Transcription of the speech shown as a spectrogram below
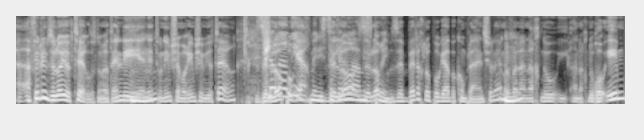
אפילו אם זה לא יותר, זאת אומרת, אין לי נתונים שמראים שהם יותר, זה אפשר לא להניח פוגע, מלהסתכל זה לא, על זה לא, המספרים. זה בטח לא פוגע ב compliance שלהם, אבל אנחנו, אנחנו רואים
